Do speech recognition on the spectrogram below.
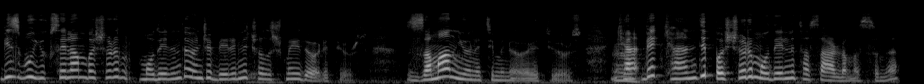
Biz bu yükselen başarı modelinde önce verimli çalışmayı da öğretiyoruz. Zaman yönetimini öğretiyoruz. Ke- ve kendi başarı modelini tasarlamasını,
